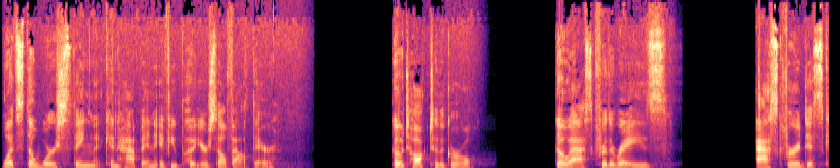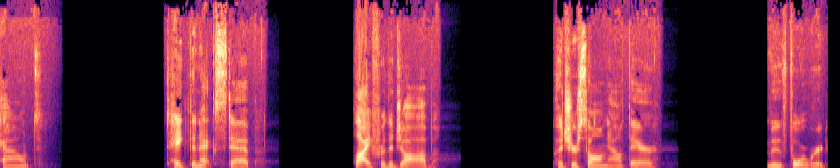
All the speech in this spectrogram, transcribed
What's the worst thing that can happen if you put yourself out there? Go talk to the girl. Go ask for the raise. Ask for a discount. Take the next step. Apply for the job. Put your song out there. Move forward.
